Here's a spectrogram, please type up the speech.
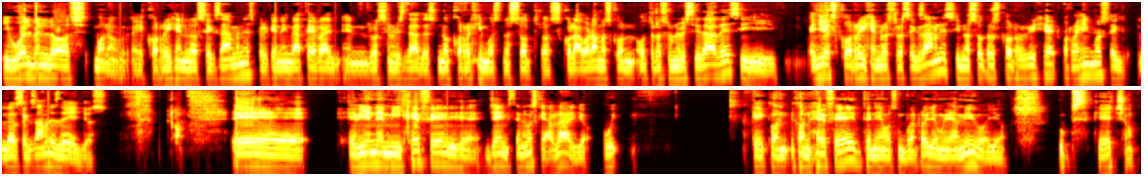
Y vuelven los, bueno, eh, corrigen los exámenes, porque en Inglaterra, en las universidades, no corregimos nosotros, colaboramos con otras universidades y ellos corrigen nuestros exámenes y nosotros corrige, corregimos los exámenes de ellos. Bueno, eh, viene mi jefe y dice, James, tenemos que hablar. Yo, uy, que con, con jefe teníamos un buen rollo, muy amigo. Yo, ups, ¿qué he hecho?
